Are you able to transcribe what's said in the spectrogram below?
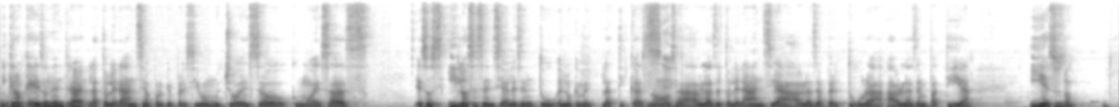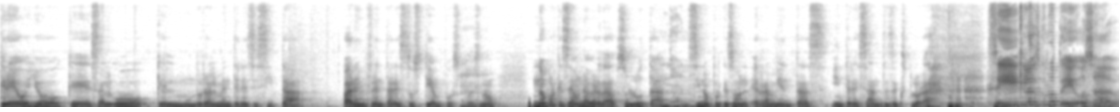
y creo que es donde entra la tolerancia, porque percibo mucho eso, como esas, esos hilos esenciales en tu, en lo que me platicas, ¿no? O sea, hablas de tolerancia, hablas de apertura, hablas de empatía, y eso es lo, creo yo, que es algo que el mundo realmente necesita para enfrentar estos tiempos, pues, ¿no? No porque sea una verdad absoluta, sino porque son herramientas interesantes de explorar. Sí, claro, es como te digo, o sea,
